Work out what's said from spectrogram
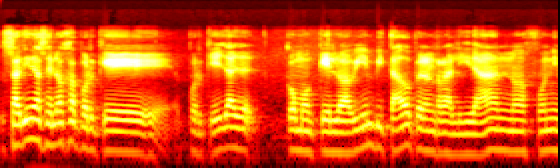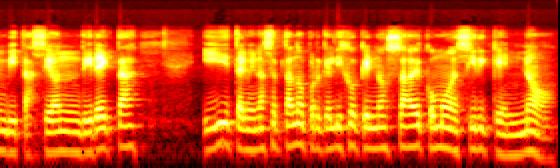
Sabrina se enoja porque, porque ella como que lo había invitado, pero en realidad no fue una invitación directa. Y terminó aceptando porque él dijo que no sabe cómo decir que no.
